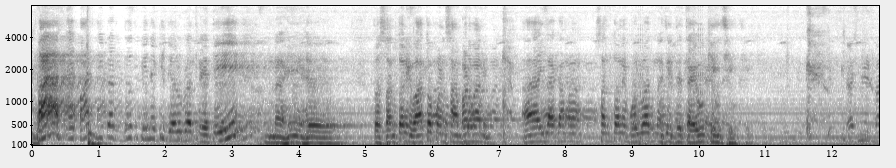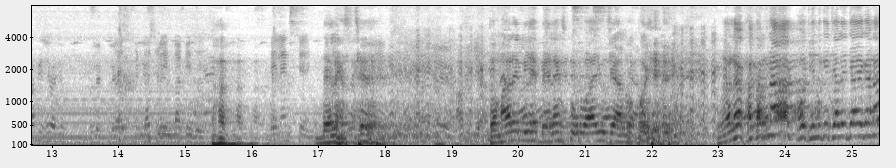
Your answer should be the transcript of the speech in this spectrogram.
बस ये पाँच लीटर दूध पीने की जरूरत रहती नहीं है તો સંતોની વાતો પણ સાંભળવાની આ ઇલાકામાં સંતોને બોલવા જ નથી દેતા એવું કહે છે દસ મિનિટ બાકી છે હજુ દસ મિનિટ બાકી છે હા, હા, બેલેન્સ છે બેલેન્સ છે તમારે लिए बैलेंस पूर्व आयु છે આ લોકોએ भले खतरनाक वो जिंदगी चली जाएगा ना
